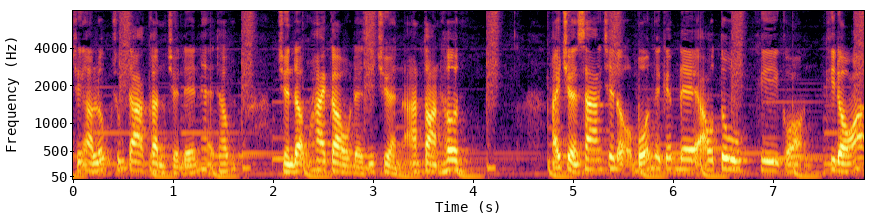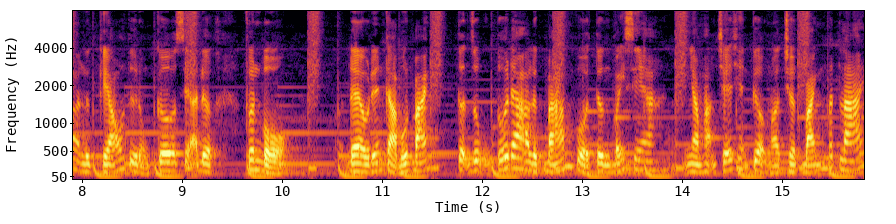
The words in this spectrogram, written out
chính là lúc chúng ta cần chuyển đến hệ thống chuyển động hai cầu để di chuyển an toàn hơn. Hãy chuyển sang chế độ 4WD Auto khi có khi đó lực kéo từ động cơ sẽ được phân bổ đều đến cả bốn bánh, tận dụng tối đa lực bám của từng bánh xe nhằm hạn chế hiện tượng là trượt bánh mất lái.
